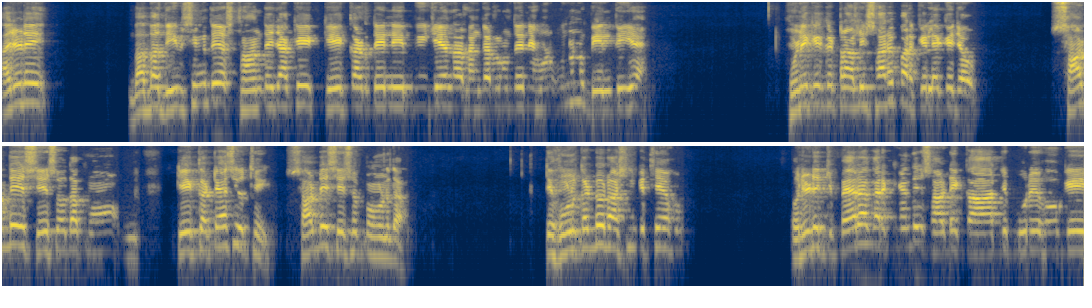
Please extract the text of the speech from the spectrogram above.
ਆ ਜਿਹੜੇ ਬਾਬਾ ਦੀਪ ਸਿੰਘ ਦੇ ਸਥਾਨ ਤੇ ਜਾ ਕੇ ਕੇਕ ਕੱਟਦੇ ਨੇ ਪੀਜੇ ਦਾ ਲੰਗਰ ਲਾਉਂਦੇ ਨੇ, ਹੁਣ ਉਹਨਾਂ ਨੂੰ ਬੇਨਤੀ ਹੈ ਹੁਣੇ ਕਿ ਇੱਕ ਟਰਾਲੀ ਸਾਰੇ ਭਰ ਕੇ ਲੈ ਕੇ ਜਾਓ। 650 ਦਾ ਪੌਂ ਕੇਕ ਕੱਟਿਆ ਸੀ ਉੱਥੇ 650 ਪੌਂਡ ਦਾ। ਤੇ ਹੁਣ ਕੱਢੋ ਰਾਸ਼ਨ ਕਿੱਥੇ ਆ ਉਹ ਉਹ ਜਿਹੜੇ ਚਪਹਿਰਾ ਕਰਕੇ ਕਹਿੰਦੇ ਸਾਡੇ ਕਾਰਜ ਪੂਰੇ ਹੋ ਗਏ,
